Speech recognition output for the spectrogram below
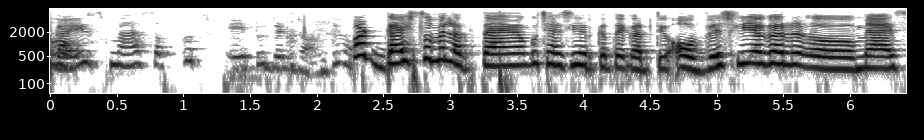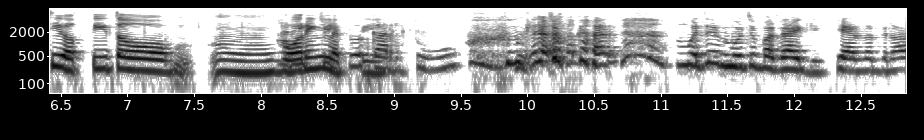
गाइस मैं सब कुछ ए टू जेड जानती हूँ। बट गाइस तुम्हें लगता है मैं कुछ ऐसी हरकतें करती हूँ। ऑब्वियसली अगर uh, मैं ऐसी होती तो बोरिंग चुप लगती। कर तू। चुप कर। मुझे मुझे पता है कि कैसा तेरा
